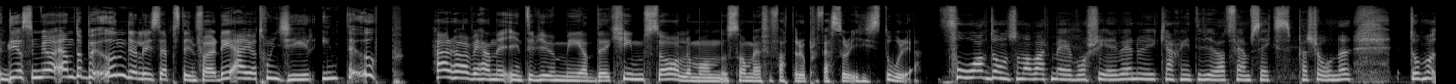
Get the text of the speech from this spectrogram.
det som jag ändå beundrar Louise Epstein för det är ju att hon ger inte upp. Här hör vi henne i intervju med Kim Salomon som är författare och professor i historia. Få av de som har varit med i vår serie, vi har nu kanske intervjuat fem, sex personer, de, har-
